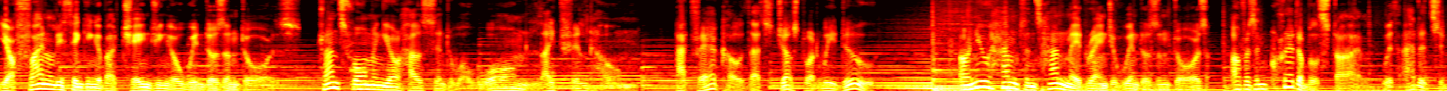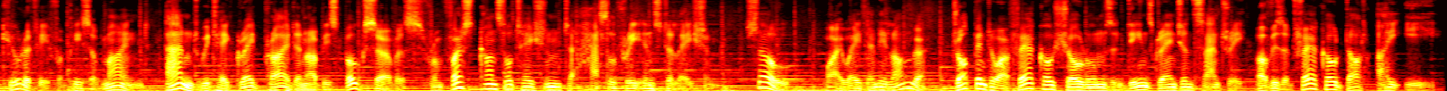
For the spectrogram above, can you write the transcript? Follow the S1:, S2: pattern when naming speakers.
S1: You're finally thinking about changing your windows and doors, transforming your house into a warm, light filled home. At Fairco, that's just what we do. Our new Hamptons handmade range of windows and doors offers incredible style with added security for peace of mind. And we take great pride in our bespoke service from first consultation to hassle free installation. So, why wait any longer? Drop into our Fairco showrooms in Deansgrange and Santry or visit fairco.ie.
